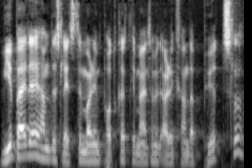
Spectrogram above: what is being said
Wir beide haben das letzte Mal im Podcast gemeinsam mit Alexander Pürzel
